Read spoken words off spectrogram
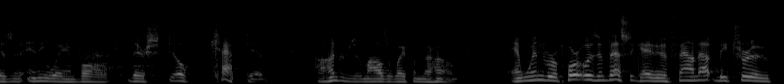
is in any way involved. They're still captive, hundreds of miles away from their home. And when the report was investigated and found out to be true,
